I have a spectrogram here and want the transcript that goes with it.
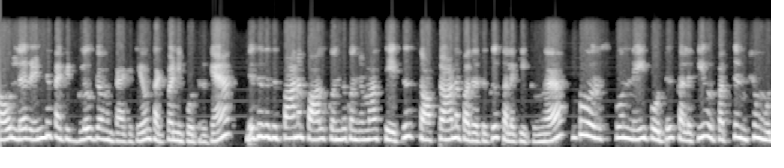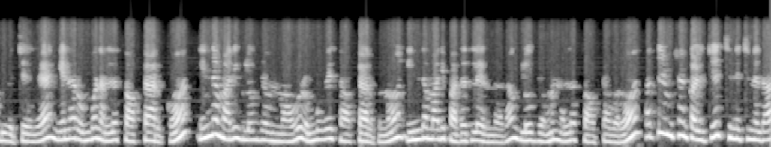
பவுல்ல ரெண்டு பேக்கெட் குலோப் ஜாமுன் பேக்கெட்டையும் கட் பண்ணி போட்டிருக்கேன். வெது வெதுப்பான பால் கொஞ்சம் கொஞ்சமா சேர்த்து சாஃப்டான பதத்துக்கு கலக்கிக்குங்க. இப்போ ஒரு ஸ்பூன் நெய் போட்டு கலக்கி ஒரு பத்து நிமிஷம் மூடி வச்சிருங்க. ஏன்னா ரொம்ப நல்ல சாஃப்டா இருக்கும். இந்த மாதிரி குலோப் ஜாமுன் மாவு ரொம்பவே சாஃப்டா இருக்கணும். இந்த மாதிரி பதத்துல இருந்தாதான் குலோப் ஜாமுன் நல்லா சாஃப்டா வரும். பத்து நிமிஷம் கழிச்சு சின்ன சின்னதா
